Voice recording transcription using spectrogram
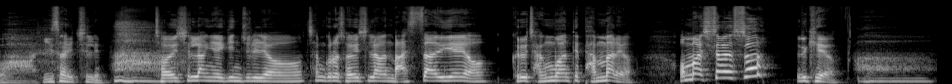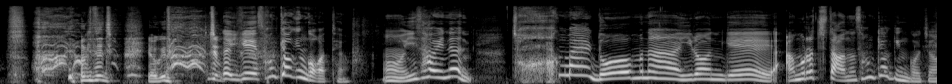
와, 2427님. 아. 저희 신랑 얘긴 줄요. 참고로 저희 신랑은 맞사위예요. 그리고 장모한테 반말해요. 엄마 식사했어? 이렇게 해요. 여기도 좀, 여기도 좀. 그러니까 이게 성격인 것 같아요. 어, 이 사위는 정말 너무나 이런 게 아무렇지도 않은 성격인 거죠.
